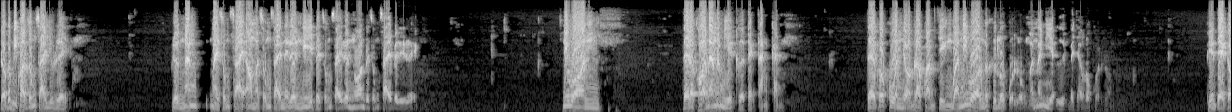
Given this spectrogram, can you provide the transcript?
เราก็มีความสงสัยอยู่เรื่อยเรื่องนั้นไม่สงสัยเอามาสงสัยในเรื่องนี้ ไปสงสัยเรื่องโน้นไปสงสัยไปเรื่อยนิวรณ์แต่ละข้อนั้นมันมีเกิดแตกต่างกัน แต่ก็ควรยอมรับความจริงว่านิวรณ์ก็คือโลกกดลง มันไม่มีอื่นไปจากโลกกดลง เพียงแต่ก็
